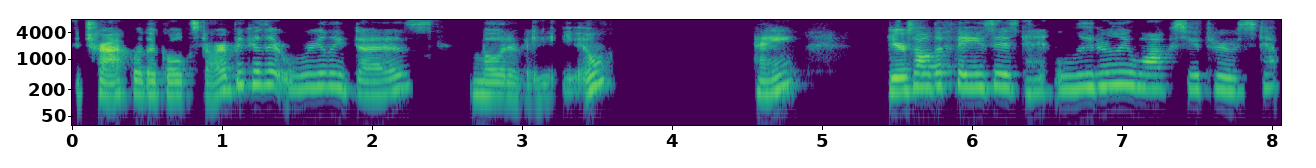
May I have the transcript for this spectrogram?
to track with a gold star because it really does motivate you. Okay, here's all the phases, and it literally walks you through step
